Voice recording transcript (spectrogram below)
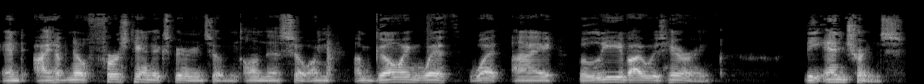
and I have no firsthand experience of, on this, so I'm, I'm going with what I believe I was hearing. The entrance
